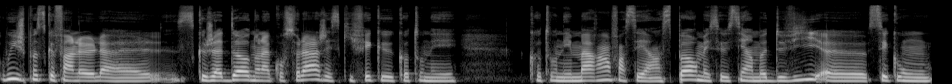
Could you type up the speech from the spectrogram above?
Oui, je pense que, enfin, ce que j'adore dans la course au large et ce qui fait que quand on est quand on est marin, enfin c'est un sport, mais c'est aussi un mode de vie. Euh, c'est qu'on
